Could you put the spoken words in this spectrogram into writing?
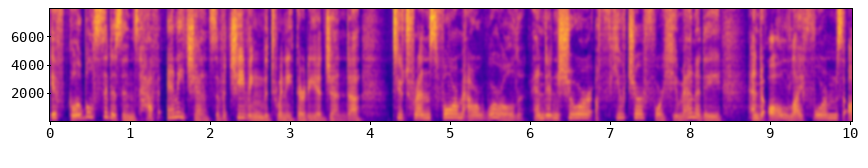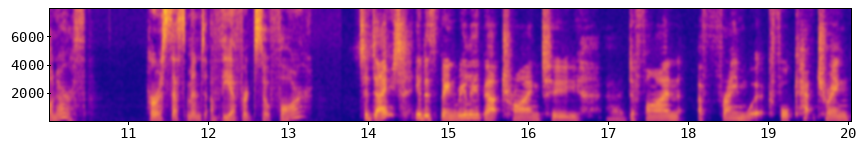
if global citizens have any chance of achieving the 2030 Agenda to transform our world and ensure a future for humanity and all life forms on Earth. Her assessment of the effort so far? To date, it has been really about trying to uh, define a framework for capturing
